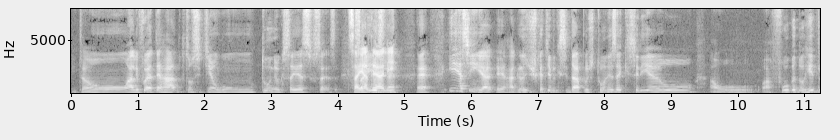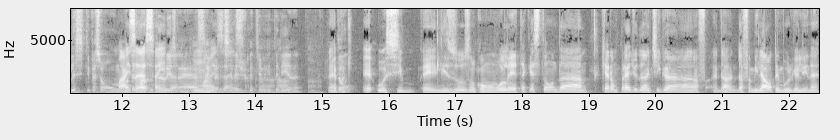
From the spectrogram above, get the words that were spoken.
Então ali foi aterrado, então se tinha algum túnel que saía. Saía até ali. Né? É. E assim, a, é, a, grande justificativa que se dá para os túneis é que seria o, a, a fuga do Hitler se tivesse um Mais essa ainda. Né? Essa Mais seria a justificativa que teria, né? É, então, porque, é, o, se, eles usam como muleta a questão da. que era um prédio da antiga. da, da família Altenburg ali, né?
